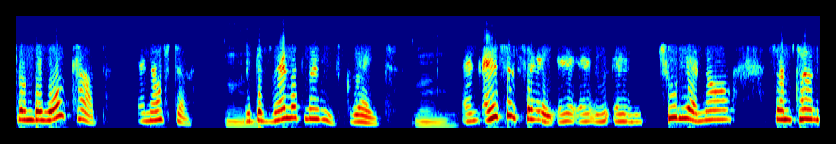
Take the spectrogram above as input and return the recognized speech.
from the World Cup and after, the development is great. Mm. And as I say, and, and truly I know sometimes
